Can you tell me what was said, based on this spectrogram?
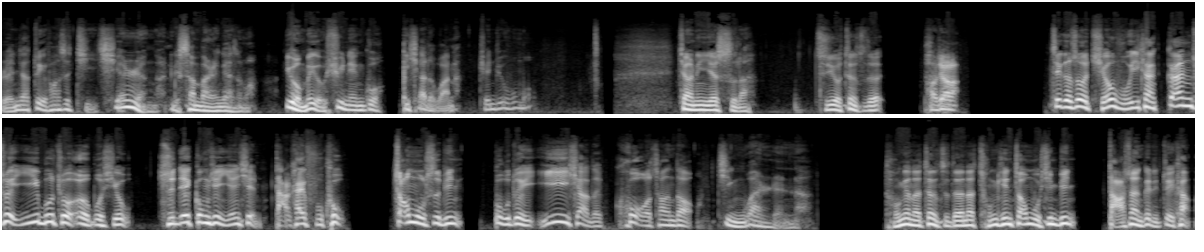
人家对方是几千人啊，那个三百人干什么？又没有训练过，一下子完了，全军覆没，将领也死了，只有郑志德跑掉了。这个时候，裘府一看，干脆一不做二不休，直接攻陷沿线，打开府库，招募士兵。部队一下子扩张到近万人了。同样的，郑志德呢，重新招募新兵，打算跟你对抗。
